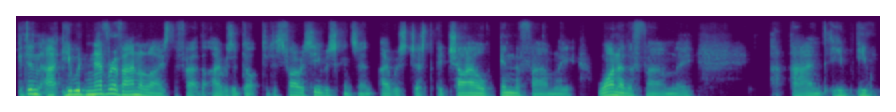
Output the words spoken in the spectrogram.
He didn't. Uh, he would never have analyzed the fact that I was adopted. As far as he was concerned, I was just a child in the family, one of the family, and he he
